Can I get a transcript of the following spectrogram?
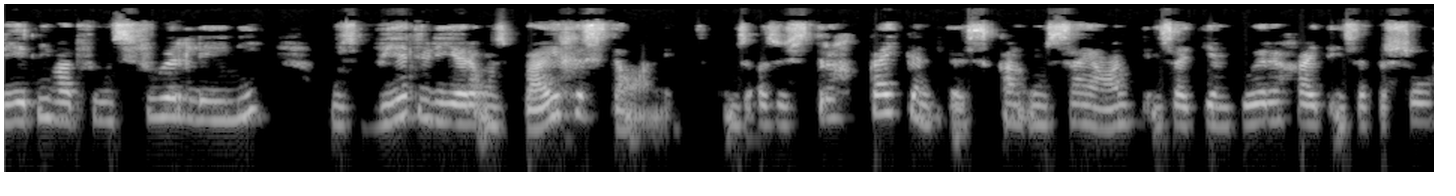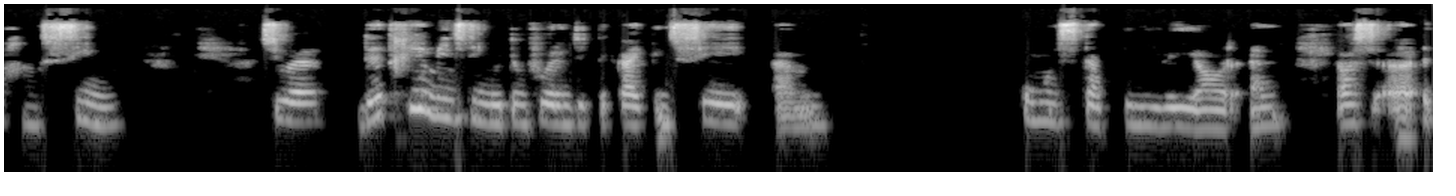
weet nie wat vir ons voor lê nie. Ons weet hoe die Here ons bygestaan het. Ons as ons terugkykend is, kan ons sy hand en sy teenwoordigheid en sy versorging sien. So dit gee mense die moed om vorentoe te kyk en sê ehm um, kom ons stap die nuwe jaar in. Daar's 'n uh,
